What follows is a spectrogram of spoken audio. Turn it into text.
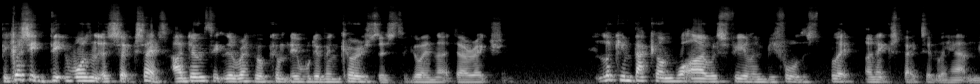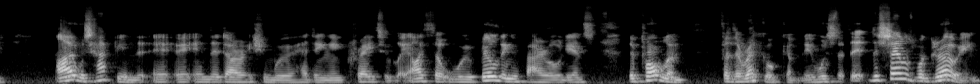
Because it, it wasn't a success, I don't think the record company would have encouraged us to go in that direction. Looking back on what I was feeling before the split unexpectedly happened, I was happy in the in the direction we were heading in creatively. I thought we were building up our audience. The problem for the record company was that the, the sales were growing,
